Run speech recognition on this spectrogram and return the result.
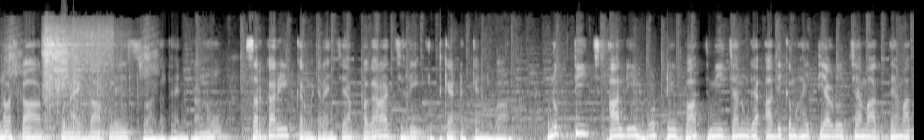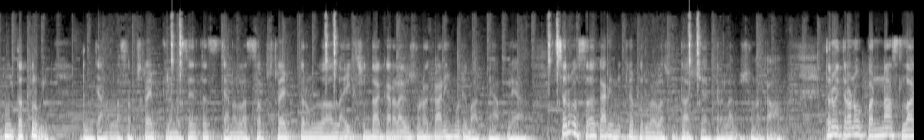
नमस्कार पुन्हा एकदा आपले स्वागत आहे मित्रांनो. सरकारी कर्मचाऱ्यांच्या पगारात झाली इतक्या टक्क्यांनी वाढ. नुकतीच आली मोठी बातमी. जाणून घ्या अधिक माहिती या व्हिडिओच्या माध्यमातून तत्पूर्वी. तुम्ही चॅनलला सबस्क्राईब केलं नसेल तर चॅनलला सबस्क्राईब करून लाईक सुद्धा करायला विसरू नका आणि मोठी बातमी आपल्या सर्व सहकारी मित्र परिवाराला सुद्धा शेअर करायला विसरू नका. तर मित्रांनो पन्नास लाख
